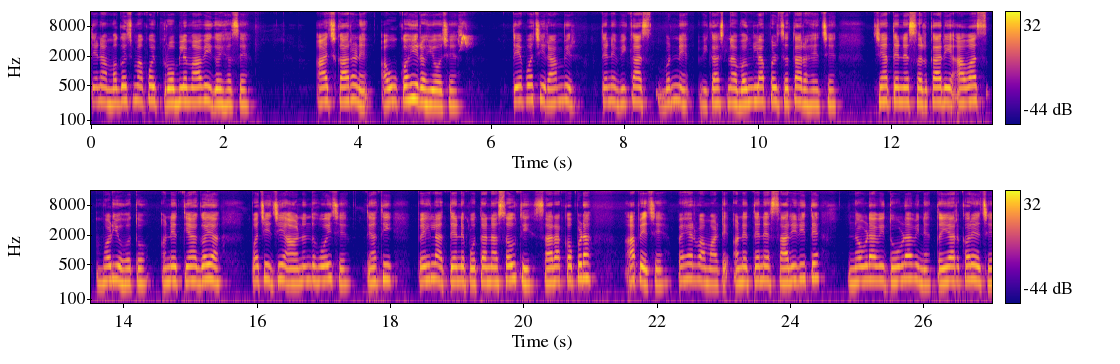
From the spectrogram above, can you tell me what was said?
તેના મગજમાં કોઈ પ્રોબ્લેમ આવી ગઈ હશે. આ જ કારણે આવું કહી રહ્યો છે. તે પછી રામવીર તેને વિકાસ, બંને વિકાસના બંગલા પર જતા રહે છે. જ્યાં તેને સરકારી આવાસ મળ્યો હતો અને ત્યાં ગયા પછી જે આનંદ હોય છે, ત્યાંથી પહેલાં તેને પોતાના સૌથી સારા કપડાં આપે છે પહેરવા માટે અને તેને સારી રીતે નવડાવી ધોવડાવીને તૈયાર કરે છે.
